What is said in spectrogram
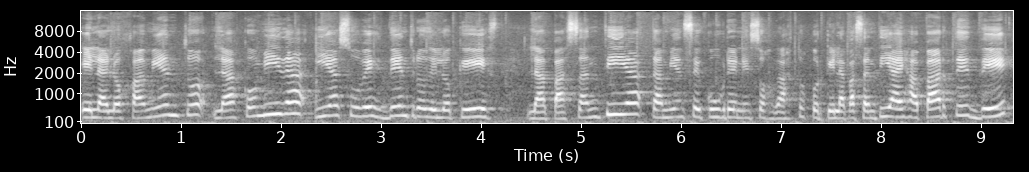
el alojamiento, la comida y a su vez dentro de lo que es la pasantía también se cubren esos gastos porque la pasantía es aparte de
